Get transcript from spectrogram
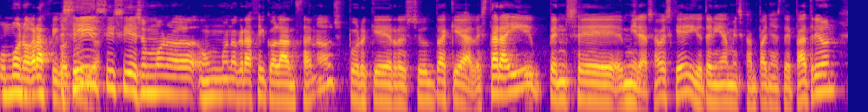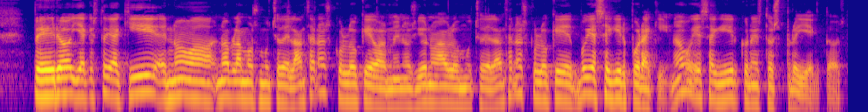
un monográfico. Sí, sí, sí, es un, un monográfico Lánzanos, porque resulta que al estar ahí pensé, mira, ¿sabes qué? Yo tenía mis campañas de Patreon, pero ya que estoy aquí no, no hablamos mucho de Lánzanos, con lo que, o al menos yo no hablo mucho de Lánzanos, con lo que voy a seguir por aquí, ¿no? Voy a seguir con estos proyectos.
